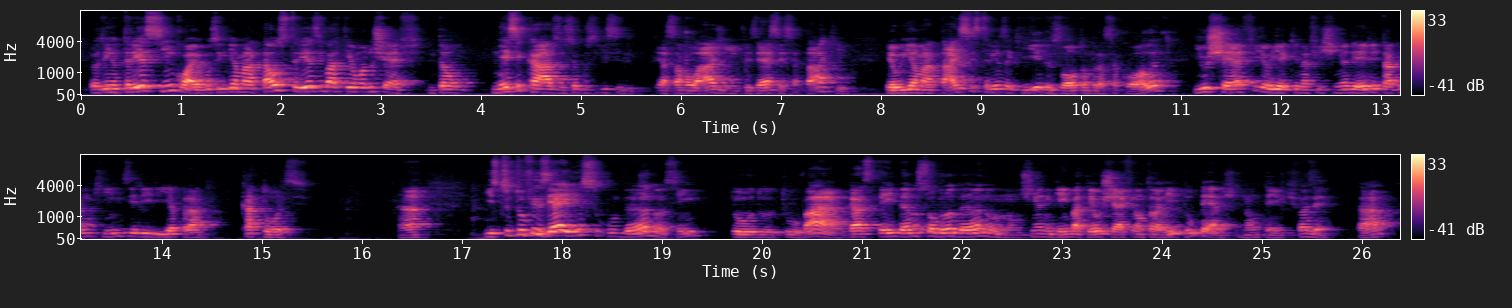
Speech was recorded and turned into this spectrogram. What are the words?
Eu tenho três, cinco, ó, eu conseguiria matar os três e bater uma no chefe. Então, nesse caso, se eu conseguisse essa rolagem e fizesse esse ataque, eu ia matar esses três aqui, eles voltam para a sacola, e o chefe, eu ia aqui na fichinha dele, ele está com 15, ele iria para 14. Tá? E se tu fizer isso com dano, assim, tu, tu, tu ah, gastei dano, sobrou dano, não tinha ninguém bateu, o chefe não estava ali, tu perde, não tem o que fazer, tá?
